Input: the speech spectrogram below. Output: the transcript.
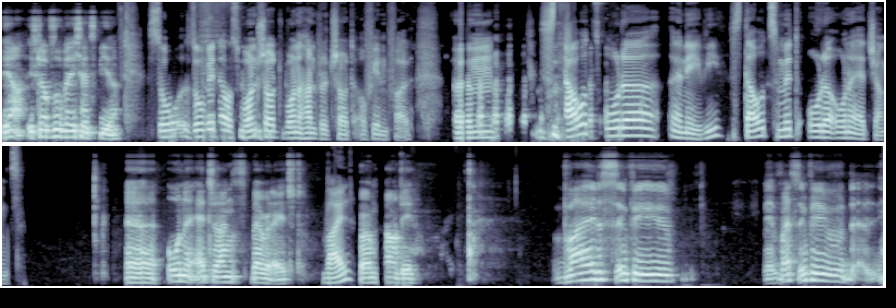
ja, ich glaube, so wäre ich als Bier. So, so wird aus One Shot 100 Shot auf jeden Fall. Ähm, Stouts oder, äh, nee, wie? Stouts mit oder ohne Adjuncts? Äh, ohne Adjuncts Barrel Aged. Weil? Bourbon County. Weil das irgendwie, weil es irgendwie äh,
